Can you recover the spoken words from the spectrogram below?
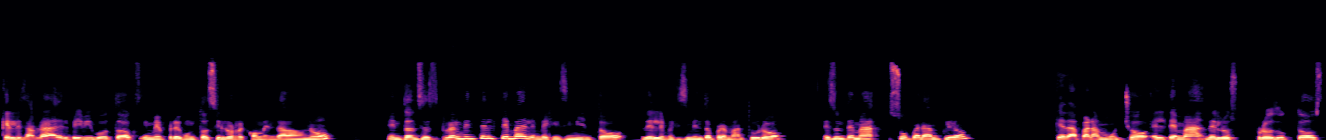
que les hablara del baby botox y me preguntó si lo recomendaba o no. Entonces, realmente el tema del envejecimiento, del envejecimiento prematuro, es un tema súper amplio que da para mucho. El tema de los productos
